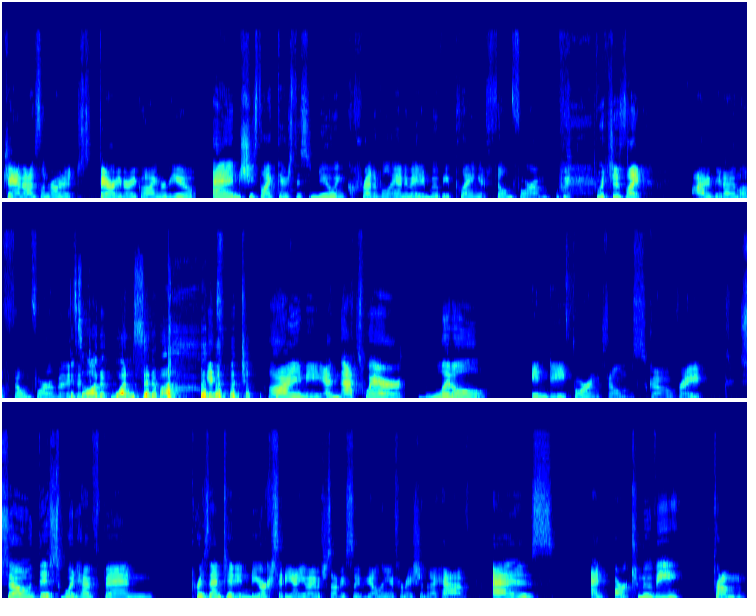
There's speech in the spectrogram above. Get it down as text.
Janet Maslin wrote it, just very, very glowing review. And she's like, there's this new incredible animated movie playing at Film Forum, which is like, I mean, I love Film Forum, but it's, it's a, on at one cinema. it's tiny. And that's where little indie foreign films go, right? So this would have been presented in New York City anyway, which is obviously the only information that I have, as an art movie from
